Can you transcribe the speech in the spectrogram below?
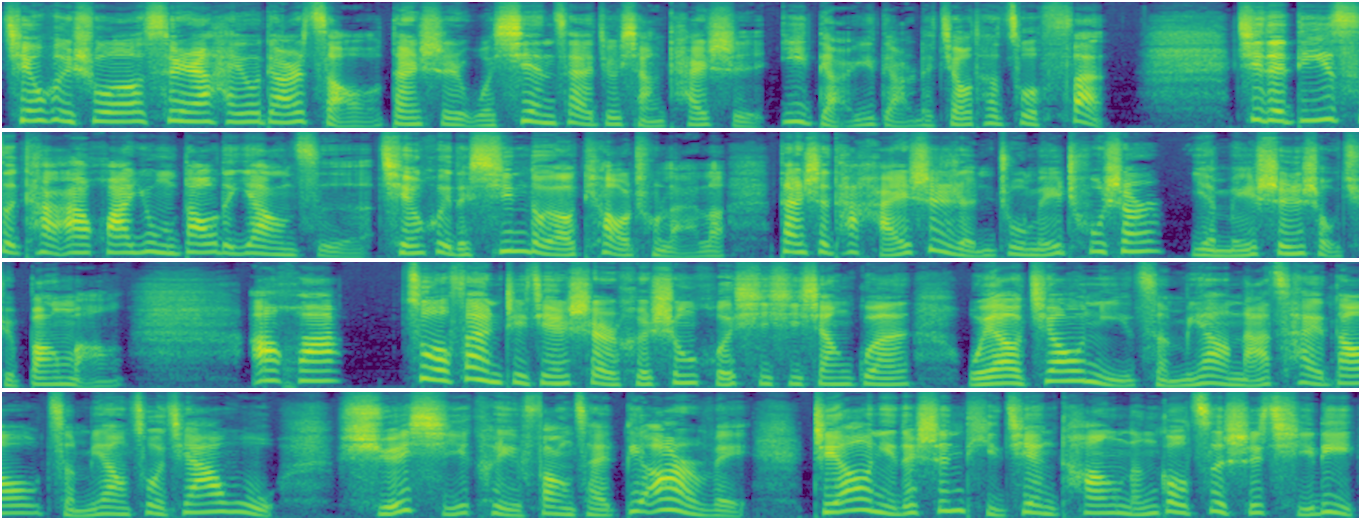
千惠说：“虽然还有点早，但是我现在就想开始一点一点的教她做饭。”记得第一次看阿花用刀的样子，千惠的心都要跳出来了，但是她还是忍住没出声，也没伸手去帮忙。阿花。做饭这件事儿和生活息息相关，我要教你怎么样拿菜刀，怎么样做家务。学习可以放在第二位，只要你的身体健康，能够自食其力，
